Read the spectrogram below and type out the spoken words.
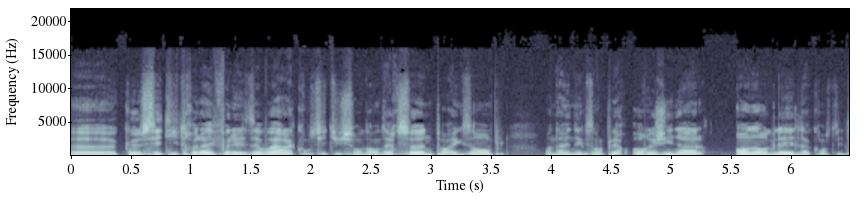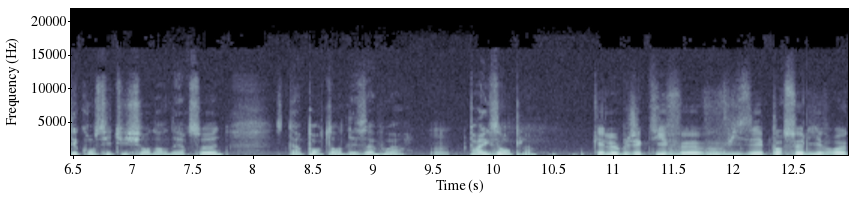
euh, que ces titres-là, il fallait les avoir. La Constitution d'Anderson, par exemple, on a un exemplaire original en anglais de la, des constitutions d'Anderson. C'est important de les avoir, par exemple. Hein. Quel objectif euh, vous visez pour ce livre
